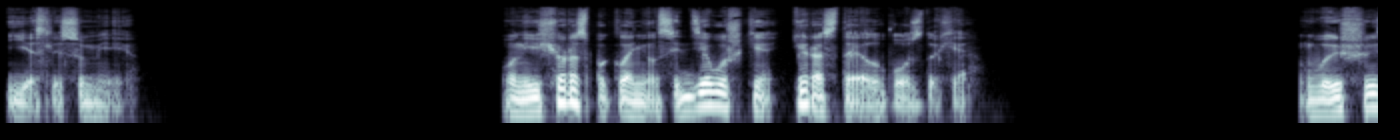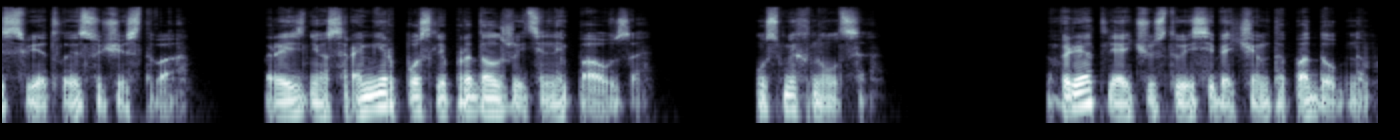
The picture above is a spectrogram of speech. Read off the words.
если сумею. Он еще раз поклонился девушке и растаял в воздухе. «Высшие светлые существа», — произнес Рамир после продолжительной паузы. Усмехнулся. «Вряд ли я чувствую себя чем-то подобным».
